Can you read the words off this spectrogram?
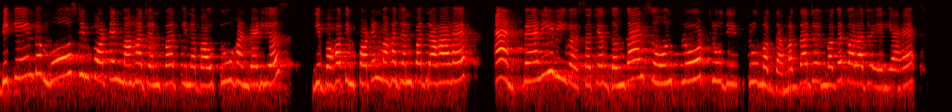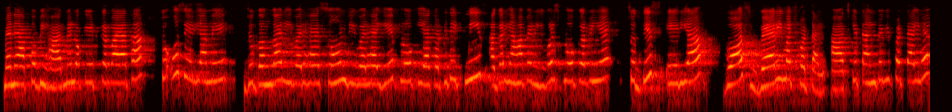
became the most important mahajanapada in about 200 years. ये बहुत इंपॉर्टेंट महाजनपद रहा है. And many rivers such as Ganga and Son flowed through the, through Magda. Magda जो मगध वाला जो एरिया है, मैंने आपको बिहार में लोकेट करवाया था. तो उस एरिया में जो गंगा रिवर है सोन रिवर है, ये फ्लो किया करती थी. इट मीन्स अगर यहाँ पे रिवर्स फ्लो कर रही है so this area was very much fertile आज के टाइम पे भी फर्टाइल है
